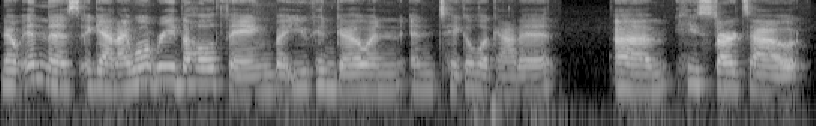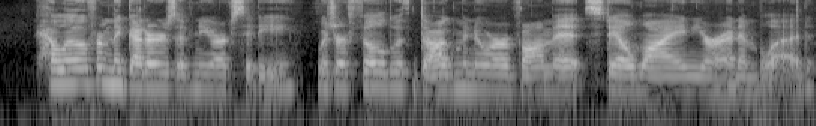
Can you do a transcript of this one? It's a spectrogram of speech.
Now, in this, again, I won't read the whole thing, but you can go and, and take a look at it. Um, he starts out Hello from the gutters of New York City, which are filled with dog manure, vomit, stale wine, urine, and blood.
